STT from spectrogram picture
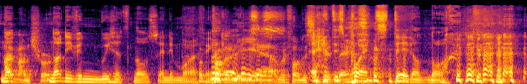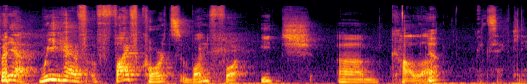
not, I'm unsure. not even Wizards knows anymore. I think Probably, yeah, with only at this point they don't know. But yeah, we have five cards, one for each um, color. Yeah. Exactly.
